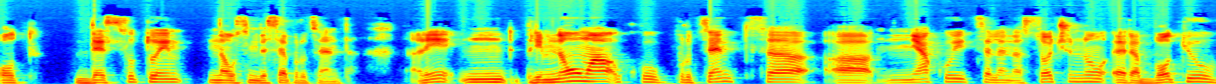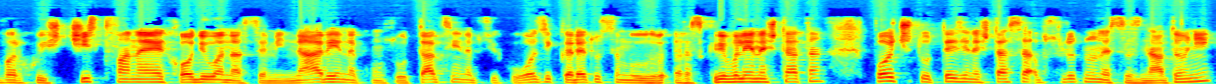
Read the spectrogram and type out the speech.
от детството им на 80%. Нали, при много малко процент а, някой целенасочено е работил върху изчистване, ходил е на семинари, на консултации, на психолози, където са му разкривали нещата. Повечето от тези неща са абсолютно несъзнателни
